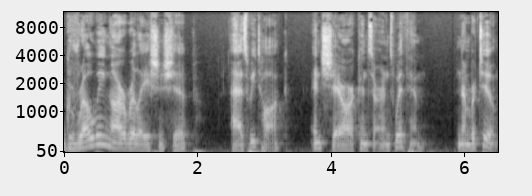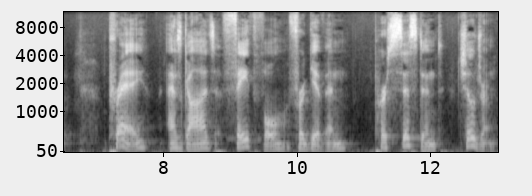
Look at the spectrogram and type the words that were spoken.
growing our relationship as we talk and share our concerns with Him. Number two, pray as God's faithful, forgiven, persistent children.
